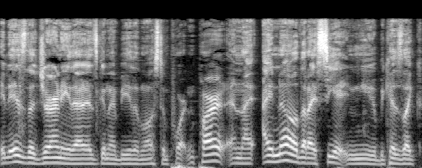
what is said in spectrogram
it is the journey that is going to be the most important part and i i know that i see it in you because like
